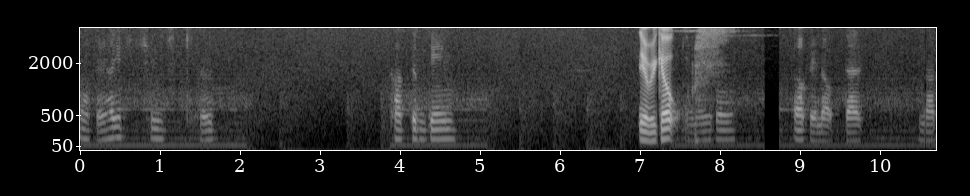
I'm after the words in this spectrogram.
Okay, how you change character? Custom game. Here we go. Okay, no, that's not.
